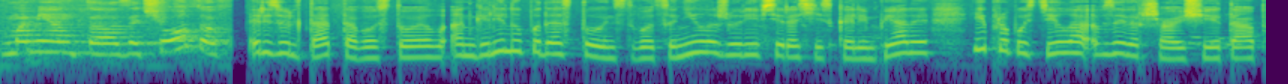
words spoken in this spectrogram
в момент э, зачетов. Результат того стоил. Ангелину по достоинству оценила жюри Всероссийской Олимпиады и пропустила в завершающий этап.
